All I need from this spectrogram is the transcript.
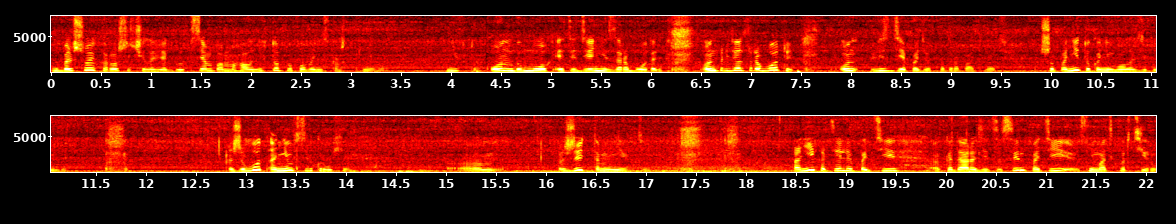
Большой, хороший человек был, всем помогал, никто плохого не скажет про него. Он бы мог эти деньги заработать. Он придет с работы, он везде пойдет подрабатывать, чтобы они только не в голоде были. Живут они в свекрухе. Эм, Жить там негде. Они хотели пойти, когда родится сын, пойти снимать квартиру.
